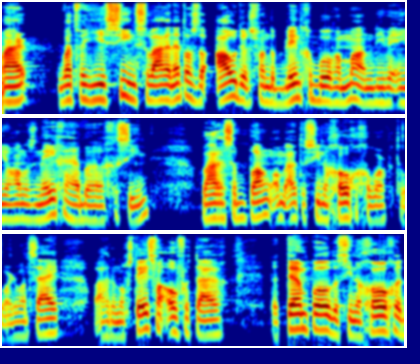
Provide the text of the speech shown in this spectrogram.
Maar wat we hier zien, ze waren net als de ouders van de blindgeboren man die we in Johannes 9 hebben gezien, waren ze bang om uit de synagoge geworpen te worden. Want zij waren er nog steeds van overtuigd, de tempel, de synagoge,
